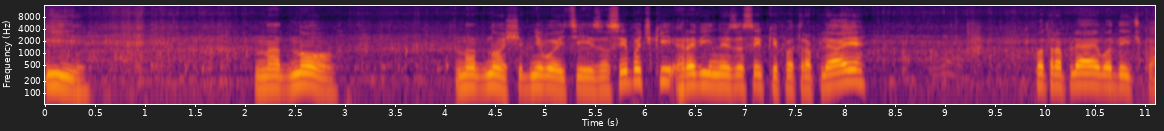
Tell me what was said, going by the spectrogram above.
і на дно на дно щебнєвої цієї засипочки, гравійної засипки потрапляє. Потрапляє водичка.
